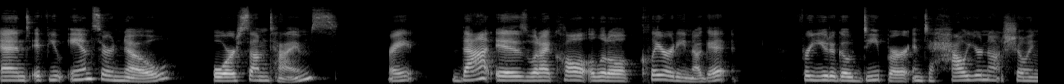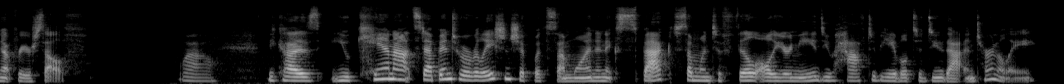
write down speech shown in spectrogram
And if you answer no, or sometimes, right? That is what I call a little clarity nugget for you to go deeper into how you're not showing up for yourself. Wow. Because you cannot step into a relationship with someone and expect someone to fill all your needs. You have to be able to do that internally.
